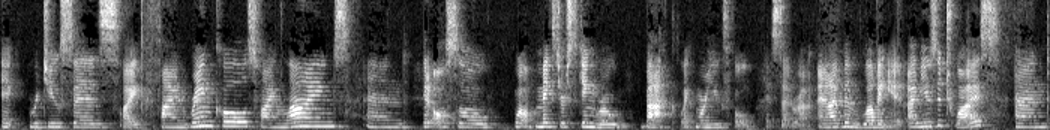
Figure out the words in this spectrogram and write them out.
It reduces like fine wrinkles, fine lines, and it also, well, makes your skin grow back like more youthful, etc. And I've been loving it. I've used it twice and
